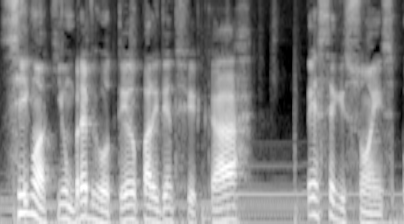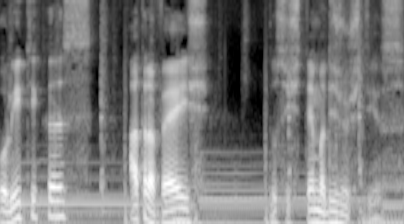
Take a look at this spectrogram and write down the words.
Sigam aqui um breve roteiro para identificar perseguições políticas através do sistema de justiça.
